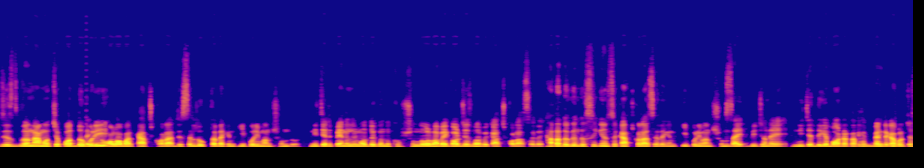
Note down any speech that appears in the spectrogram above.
ড্রেসগুলোর নাম হচ্ছে পদ্মপুরী। অল ওভার কাজ করা ড্রেসের লুকটা দেখেন কি পরিমাণ সুন্দর। নিচের প্যানেলের মধ্যে কিন্তু খুব সুন্দরভাবে গর্জেস ভাবে কাজ করা আছে দেখেন। হাতাতেও কিন্তু সিকোয়েন্সে কাজ করা আছে দেখেন কি পরিমাণ সুন্দর। সাইড পিছনে নিচের দিকে বর্ডারটা থাকবে। প্যান্টের কাপড় হচ্ছে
